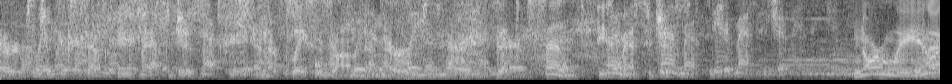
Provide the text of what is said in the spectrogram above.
Nerves to accept these messages, and their places on the nerves that send these messages. Normally, in a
